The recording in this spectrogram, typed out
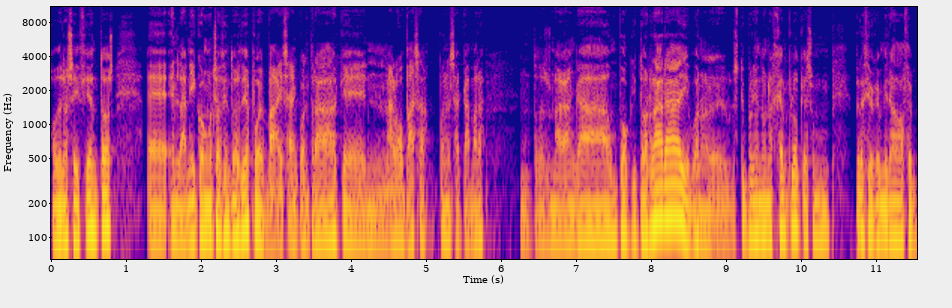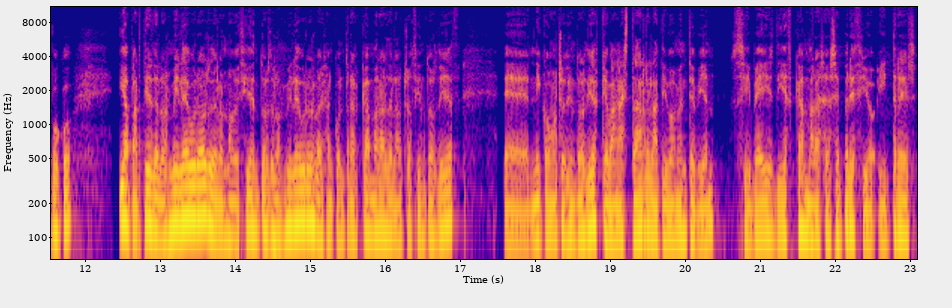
o de los 600, eh, en la Nikon 810, pues vais a encontrar que algo pasa con esa cámara. Mm. Entonces, una ganga un poquito rara y bueno, eh, estoy poniendo un ejemplo que es un precio que he mirado hace poco. Y a partir de los 1000 euros, de los 900, de los 1000 euros, vais a encontrar cámaras de la 810 eh, Nikon 810 que van a estar relativamente bien. Si veis 10 cámaras a ese precio y 3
